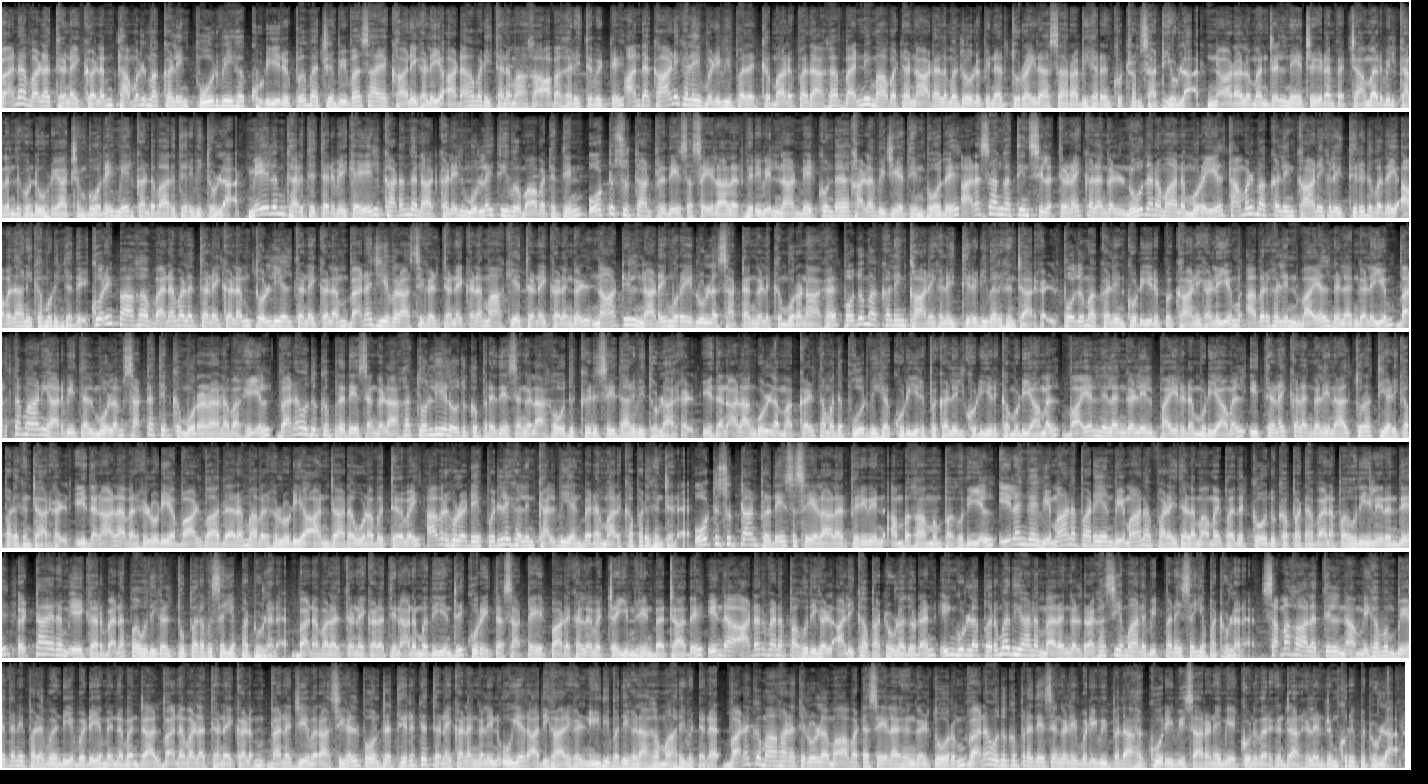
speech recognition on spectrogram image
வனவள திணைக்களம் தமிழ் மக்களின் பூர்வீக குடியிருப்பு மற்றும் விவசாய காணிகளை அடாவடித்தனமாக அபகரித்துவிட்டு அந்த காணிகளை விடுவிப்பதற்கு மறுப்பதாக வன்னி மாவட்ட நாடாளுமன்ற உறுப்பினர் துரைராசா ரவிகரன் குற்றம் சாட்டியுள்ளார். நாடாளுமன்றில் நேற்று இடம்பெற்ற அமர்வில் கலந்து கொண்டு உரையாற்றும் போதே மேற்கண்டவாறு தெரிவித்துள்ளார். மேலும் கருத்து தெரிவிக்கையில் கடந்த நாட்களில் முல்லைத்தீவு மாவட்டத்தின் ஓட்டு சுட்டான் பிரதேச செயலாளர் பிரிவில் நான் மேற்கொண்ட கள விஜயத்தின் போது அரசாங்கத்தின் சில திணைக்களங்கள் நூதனமான முறையில் தமிழ் மக்களின் காணிகளை திருடுவதை அவதானிக்க முடிந்தது. குறிப்பாக வனவள திணைக்களம் தொல்லியல் திணைக்களம் வன ஜீவராசிகள் திணைக்களம் ஆகிய திணைக்களங்கள் நாட்டில் நடைமுறையில் உள்ள சட்டங்களுக்கு முரணாக பொதுமக்களின் காணிகளை திருடி வருகின்றார்கள். பொதுமக்களின் குடியிருப்பு காணிகளையும் அவர்களின் வயல் நிலங்களையும் வர்த்தமானி அறிவித்தல் மூலம் சட்டத்திற்கு முரணான வகையில் வன ஒதுக்கு பிரதேசங்களாக தொல்லியல் ஒதுக்கு பிரதேசங்களாக ஒதுக்கீடு செய்து அறிவித்துள்ளார்கள். இதனால் அங்குள்ள மக்கள் தமது பூர்வீக குடியிருப்புகளில் குடியிருக்க முடியாமல் வயல் நிலங்களில் பயிரிட முடியாமல் இத்திணைக்களங்களினால் துரத்தியடிக்கப்படுகின்றார்கள். இதனால் அவர்களுடைய வாழ்வாதாரம் அவர்களுடைய அன்றாட உணவு தேவை. அவர்களுடைய பிள்ளைகளின் கல்வி என்பன மறுக்கப்படுகின்றன. ஓட்டுசுட்டான் பிரதேச செயலாளர் பிரிவின் அம்பகாமம் பகுதியில் இலங்கை விமானப்படையின் விமான படைத்தளம் அமைப்பதற்கு ஒதுக்கப்பட்ட வனப்பகுதியிலிருந்து எட்டாயிரம் ஏக்கர் வனப்பகுதிகள் துப்பரவு செய்யப்பட்டுள்ளன. வனவள திணைக்களத்தின் அனுமதியின்றி குறித்த சட்ட ஏற்பாடுகள் எவற்றையும் பின்பற்றாது இந்த அடர்வன பகுதிகள் அளிக்கப்பட்டுள்ளதுடன் இங்குள்ள பெருமதியான மரங்கள் ரகசியமான விற்பனை செய்யப்பட்டுள்ளன. சமகாலத்தில் நாம் மிகவும் வேதனைப்பட வேண்டிய விடயம் என்னவென்றால் வனவள திணைக்களம் வன ஜீவராசிகள் போன்ற திருட்டு திணைக்களங்களின் உயர் உயர் அதிகாரிகள் நீதிபதிகளாக மாறிவிட்டனர். வடக்கு மாகாணத்தில் உள்ள மாவட்ட செயலகங்கள் தோறும் வன ஒதுக்கு பிரதேசங்களை விடுவிப்பதாக கூறி விசாரணை மேற்கொண்டு வருகின்றார்கள் என்றும் குறிப்பிட்டுள்ளார்.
